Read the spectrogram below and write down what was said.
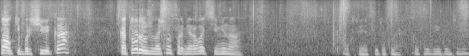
палки борщевика, которые уже начнут формировать семена. Ух ты, это что такое? Какой гриб интересный.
